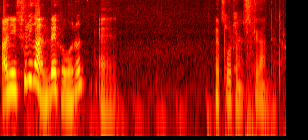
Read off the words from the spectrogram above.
아니 수리가 안 돼 그거는? 예. 횃불은 수리가 안 되더라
